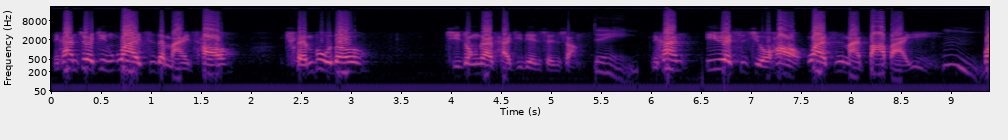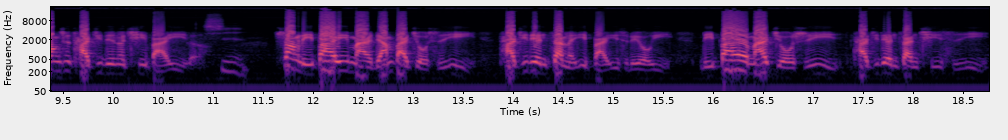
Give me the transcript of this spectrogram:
你看最近外资的买超，全部都集中在台积电身上。对，你看一月十九号外资买八百亿，嗯，光是台积电都七百亿了。是，上礼拜一买两百九十亿，台积电占了一百一十六亿。礼拜二买九十亿，台积电占七十亿。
